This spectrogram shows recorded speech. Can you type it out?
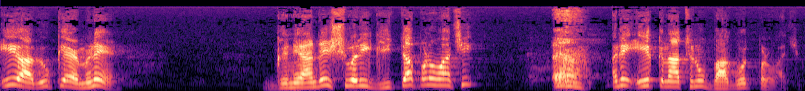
એ આવ્યું કે એમણે જ્ઞાનેશ્વરી ગીતા પણ વાંચી અને એકનાથનું ભાગવત પણ વાંચ્યું.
